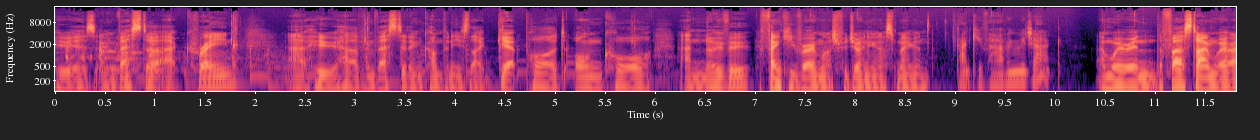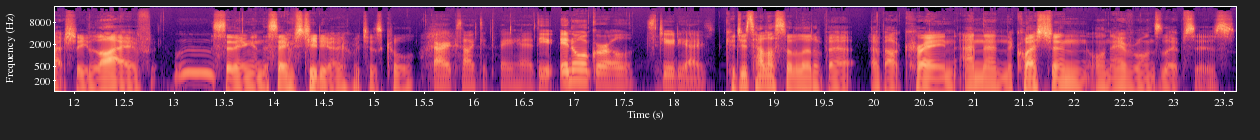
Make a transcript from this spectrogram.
who is an investor at Crane, uh, who have invested in companies like Gitpod, Encore, and Novu. Thank you very much for joining us, Megan. Thank you for having me, Jack. And we're in the first time we're actually live Woo. Sitting in the same studio, which is cool. Very excited to be here. The inaugural studio. Could you tell us a little bit about Crane? And then the question on everyone's lips is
